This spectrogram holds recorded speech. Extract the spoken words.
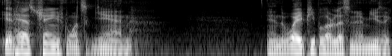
it has changed once again. And the way people are listening to music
